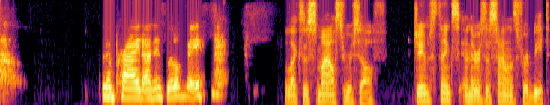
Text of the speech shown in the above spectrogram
the pride on his little face. Alexis smiles to herself. James thinks, and there is a silence for a beat.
